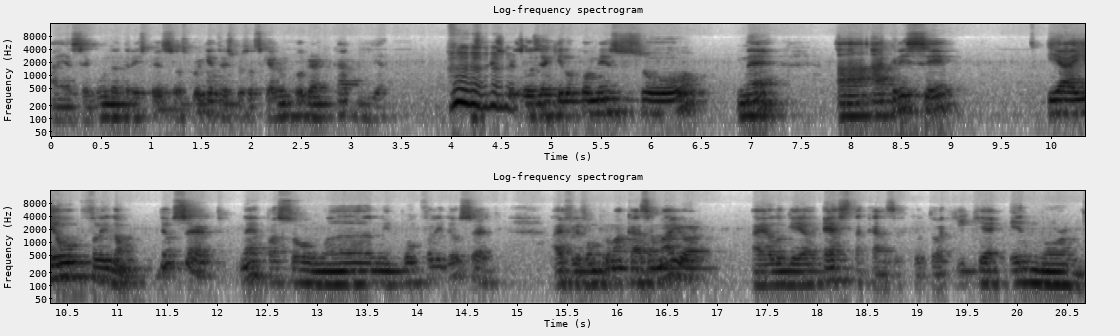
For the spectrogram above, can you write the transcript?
Aí a segunda, três pessoas. Por que três pessoas? Que era um lugar que cabia. As três pessoas. E aquilo começou né, a, a crescer. E aí eu falei, não, deu certo, né? Passou um ano e pouco, falei, deu certo. Aí falei, vamos para uma casa maior. Aí aluguei esta casa que eu estou aqui, que é enorme,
